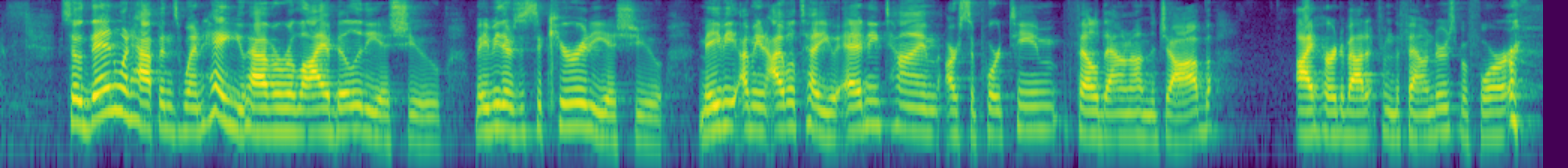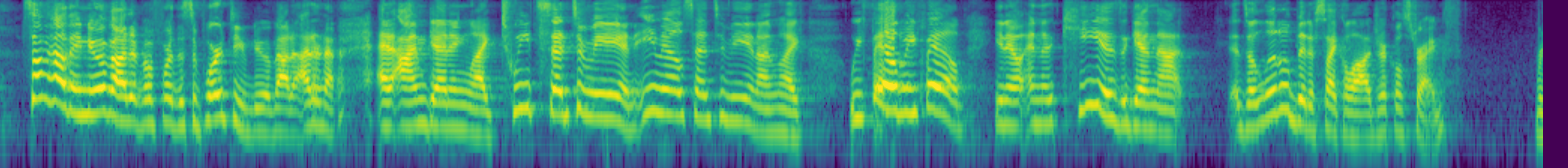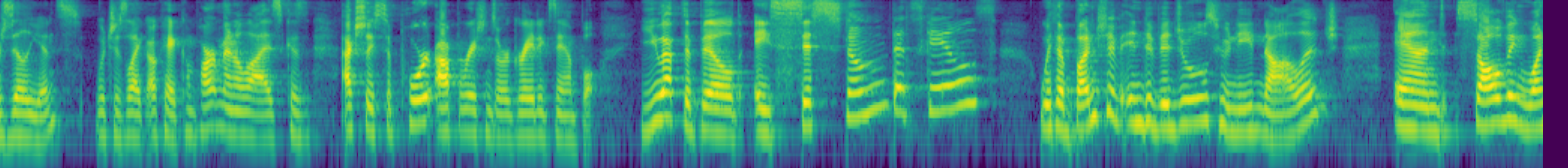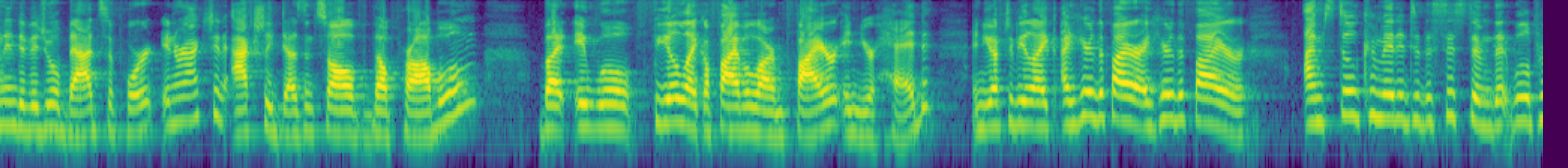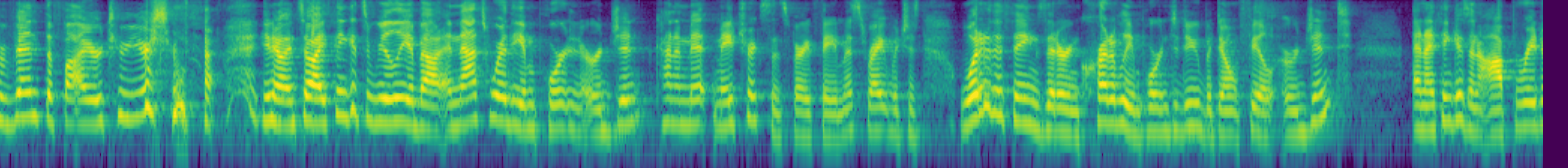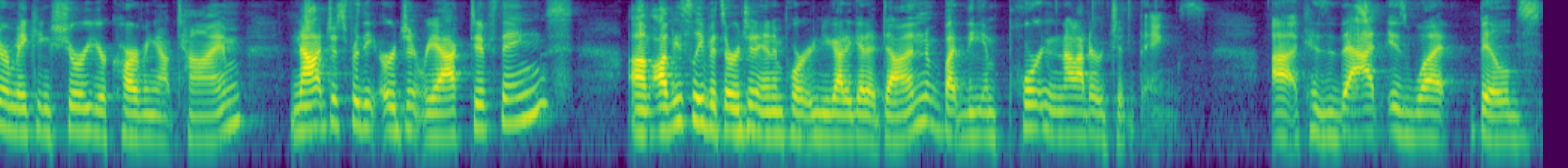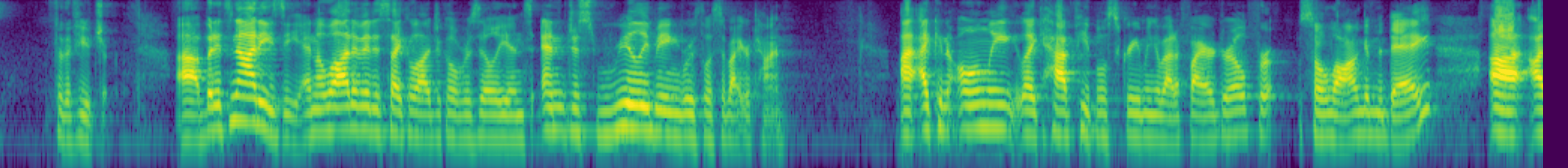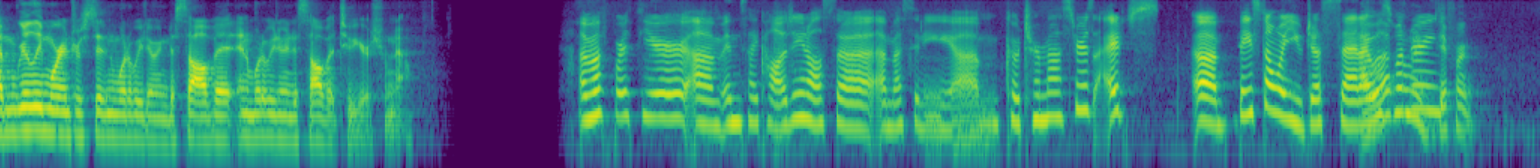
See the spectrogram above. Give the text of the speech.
So then what happens when, hey, you have a reliability issue, maybe there's a security issue, maybe, I mean, I will tell you, anytime our support team fell down on the job, I heard about it from the founders before. Somehow they knew about it before the support team knew about it. I don't know. And I'm getting like tweets sent to me and emails sent to me, and I'm like, we failed, we failed. You know, and the key is again that it's a little bit of psychological strength resilience, which is like, okay, compartmentalize, because actually support operations are a great example. You have to build a system that scales with a bunch of individuals who need knowledge. And solving one individual bad support interaction actually doesn't solve the problem, but it will feel like a five alarm fire in your head. And you have to be like, I hear the fire, I hear the fire. I'm still committed to the system that will prevent the fire two years from now. You know, and so I think it's really about, and that's where the important urgent kind of matrix that's very famous, right? Which is what are the things that are incredibly important to do but don't feel urgent? And I think as an operator, making sure you're carving out time, not just for the urgent reactive things. Um, obviously, if it's urgent and important, you got to get it done, but the important, not urgent things, because uh, that is what builds for the future. Uh, but it's not easy, and a lot of it is psychological resilience and just really being ruthless about your time. I, I can only like have people screaming about a fire drill for so long in the day. Uh, I'm really more interested in what are we doing to solve it, and what are we doing to solve it two years from now. I'm a fourth year um, in psychology and also a MS&E um, co-term masters. I just, uh, based on what you just said, I, I was wondering different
